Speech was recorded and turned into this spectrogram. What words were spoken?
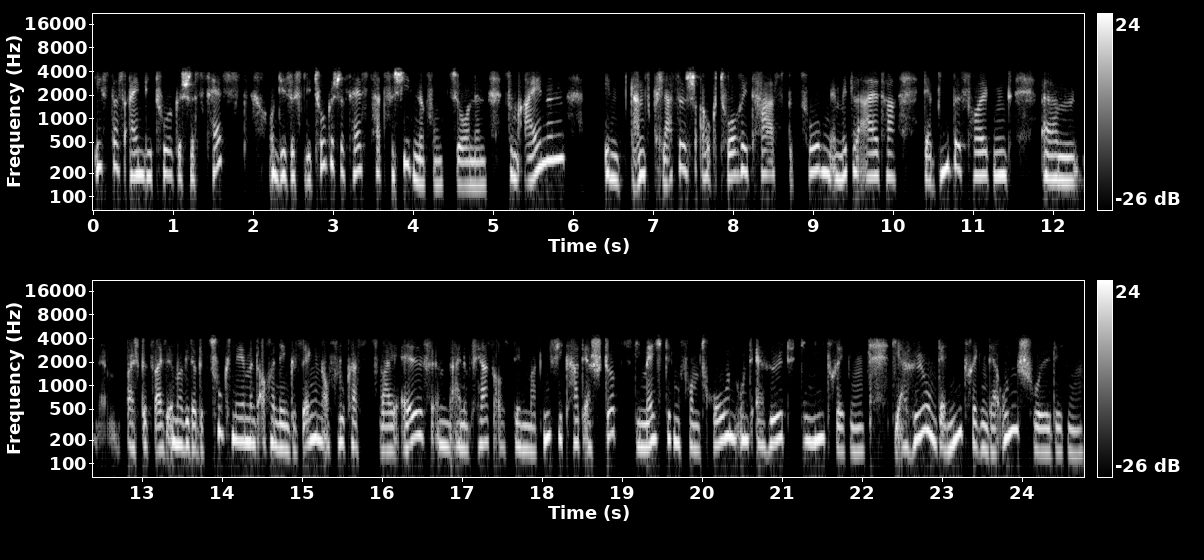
ist das ein liturgisches Fest und dieses liturgische Fest hat verschiedene Funktionen. Zum einen in ganz klassisch Auctoritas bezogen im Mittelalter, der Bibel folgend, ähm, beispielsweise immer wieder Bezug nehmend, auch in den Gesängen auf Lukas 2,11, in einem Vers aus dem Magnificat, er stürzt die Mächtigen vom Thron und erhöht die Niedrigen. Die Erhöhung der Niedrigen, der Unschuldigen,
